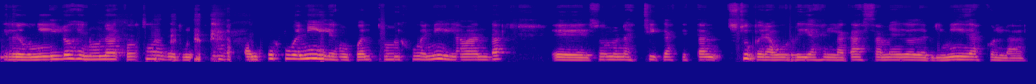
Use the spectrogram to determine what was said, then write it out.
y reunirlos en una cosa de bastante juvenil, es un cuento muy juvenil la banda. Eh, son unas chicas que están súper aburridas en la casa, medio deprimidas con la,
